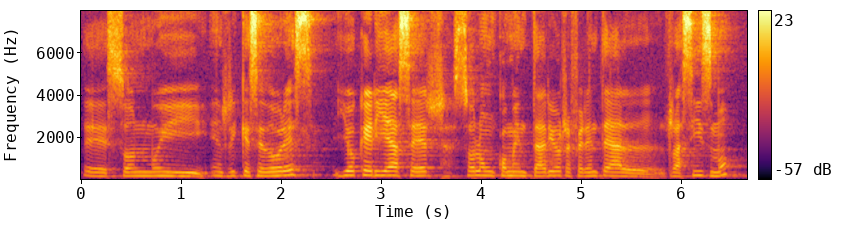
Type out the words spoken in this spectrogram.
eh, son muy enriquecedores. Yo quería hacer solo un comentario referente al racismo,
